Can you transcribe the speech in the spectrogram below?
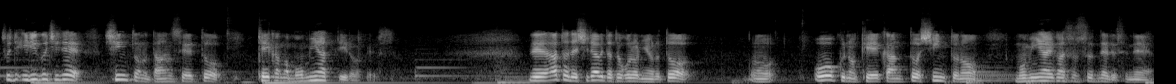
それで入り口で信徒の男性と警官が揉み合っているわけです。で後で調べたところによるとこの多くの警官と信徒のもみ合いが進んでですね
